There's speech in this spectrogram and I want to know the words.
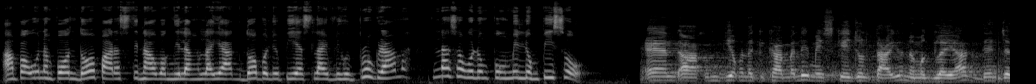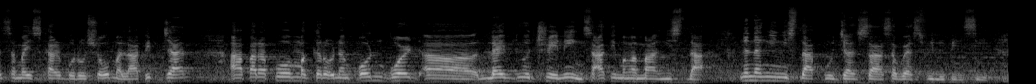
Ang paunang pondo para sa tinawag nilang Layag WPS Livelihood Program nasa 80 milyong piso. And ah, kung hindi ako nagkakamali, may schedule tayo na maglayag din dyan sa may Scarborough Show, malapit dyan, ah, para po magkaroon ng onboard ah, livelihood training sa ating mga mangisda na nangingisda po dyan sa, sa West Philippine Sea.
